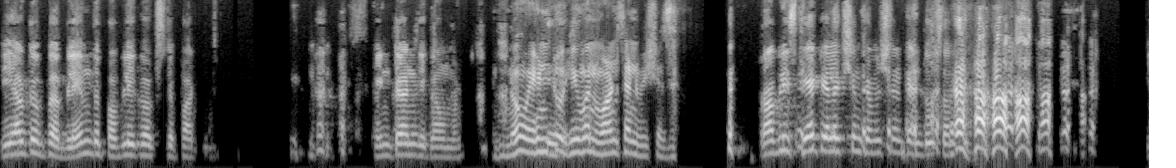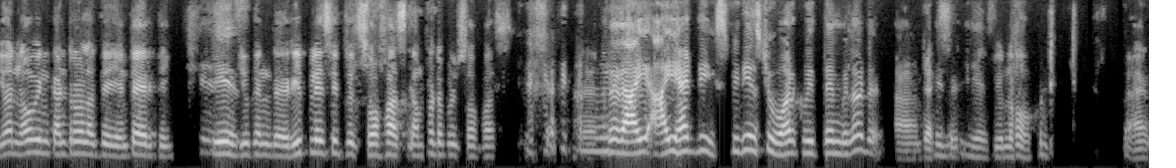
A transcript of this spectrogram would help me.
We have to uh, blame the public works department. Intern the government. No end to human wants and wishes. Probably state election commissioner can do something. You are now in control of the entire thing. Yes, You can uh, replace it with sofas, comfortable sofas. Milord, I, I had the experience to work with them, Milord. Uh, that's it. Yes. You know. Now,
